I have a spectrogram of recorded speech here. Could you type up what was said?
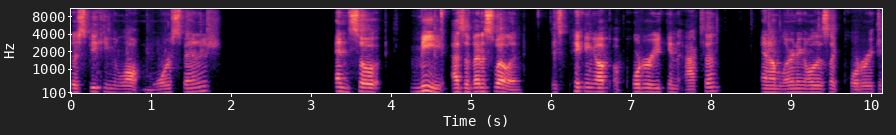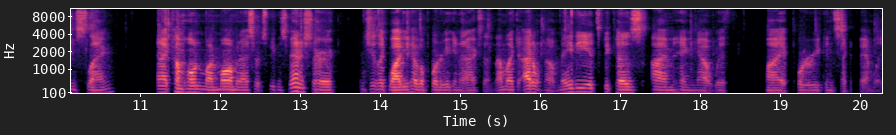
they're speaking a lot more Spanish. And so me as a Venezuelan is picking up a Puerto Rican accent and I'm learning all this like Puerto Rican slang. And I come home to my mom and I start speaking Spanish to her and she's like, "Why do you have a Puerto Rican accent?" and I'm like, "I don't know. Maybe it's because I'm hanging out with my Puerto Rican second family."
